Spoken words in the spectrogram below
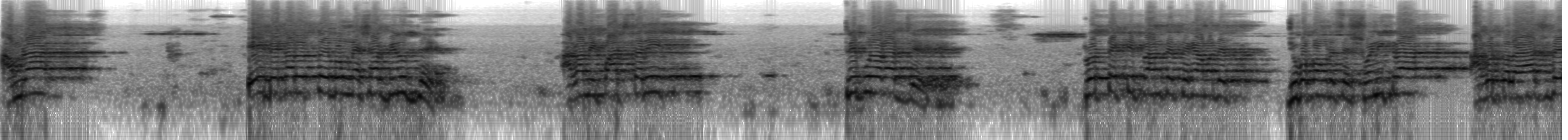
আমরা এই বেকারত্ব এবং নেশার বিরুদ্ধে আগামী পাঁচ তারিখ ত্রিপুরা রাজ্যে প্রত্যেকটি প্রান্তের থেকে আমাদের যুব কংগ্রেসের সৈনিকরা আগরতলায় আসবে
